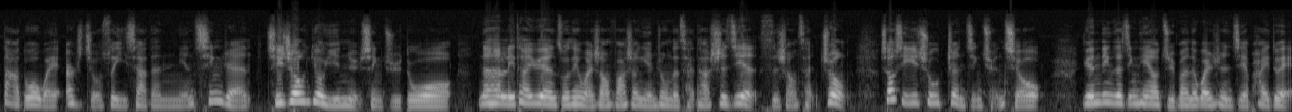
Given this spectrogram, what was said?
大多为二十九岁以下的年轻人，其中又以女性居多。南韩梨泰院昨天晚上发生严重的踩踏事件，死伤惨重，消息一出震惊全球。原定在今天要举办的万圣节派对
